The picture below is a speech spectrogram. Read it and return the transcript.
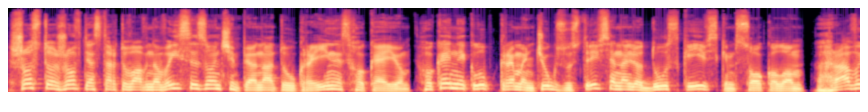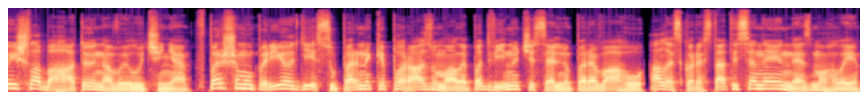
6 жовтня стартував новий сезон чемпіонату України з хокею. Хокейний клуб Кременчук зустрівся на льоду з київським соколом. Гра вийшла багатою на вилучення. В першому періоді суперники по разу мали подвійну чисельну перевагу, але скористатися нею не змогли.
